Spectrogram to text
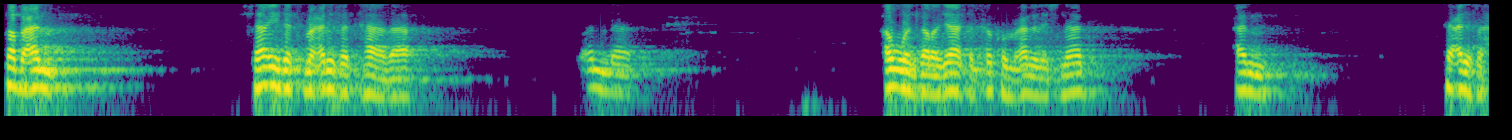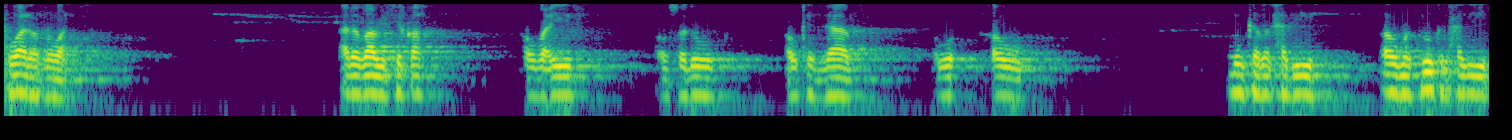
طبعا فائدة معرفة هذا أن أول درجات الحكم على الإسناد أن تعرف أحوال الرواة. هل الراوي ثقة أو ضعيف أو صدوق أو كذاب أو, أو منكر الحديث أو متروك الحديث.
